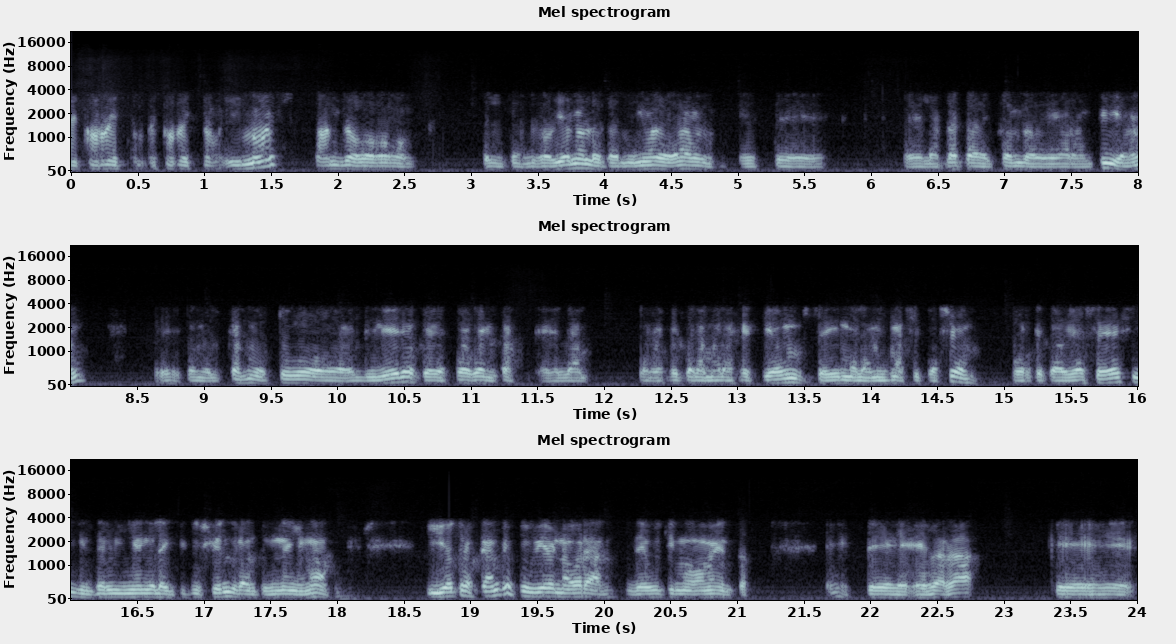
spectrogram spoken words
Es correcto, es correcto. Y más cuando el, gobierno lo terminó de dar este, eh, la plata del fondo de garantía, ¿no? Eh, cuando el caso obtuvo el dinero, que después, bueno, eh, con respecto a la mala gestión, seguimos en la misma situación, porque todavía se sigue interviniendo la institución durante un año más. Y otros cambios que hubieron ahora, de último momento. Este, es verdad que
